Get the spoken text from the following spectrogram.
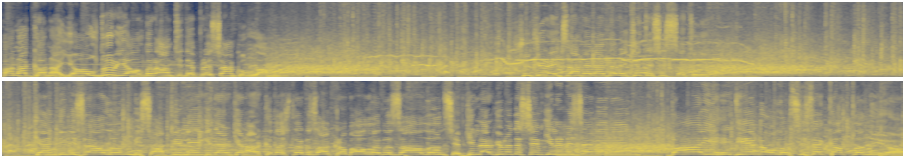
kana kana, yaldır yaldır antidepresan kullanmak. Şükür eczanelerde reçetesiz satılıyor. Kendinize alın, misafirliğe giderken arkadaşlarınızı, akrabalarınızı alın. Sevgililer gününde sevgilinize verin. Daha iyi hediye mi olur? Size katlanıyor.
